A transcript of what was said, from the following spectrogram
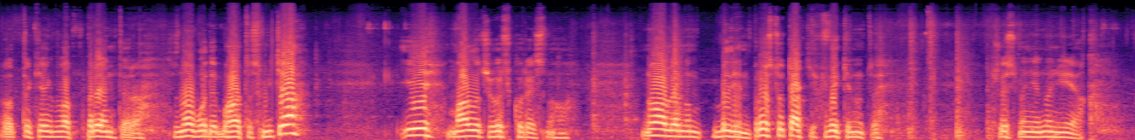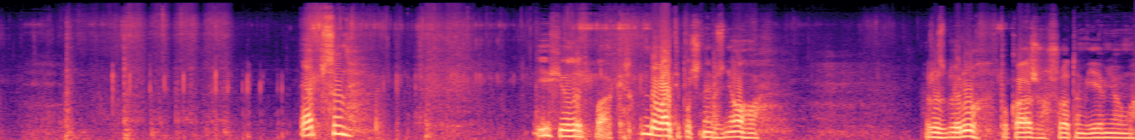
от таких два принтера. Знову буде багато сміття. і мало чогось корисного. Ну, але, ну, блін, просто так їх викинути. Щось мені ну ніяк. Епсон і Hewlett Packard. Ну, давайте почнемо з нього. Розберу, покажу, що там є в ньому.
